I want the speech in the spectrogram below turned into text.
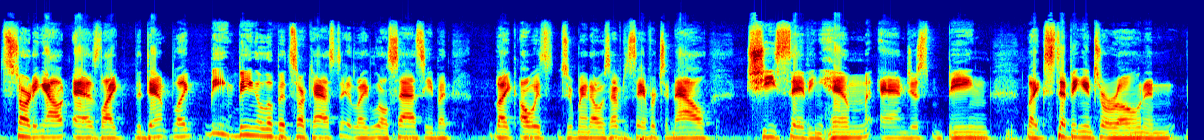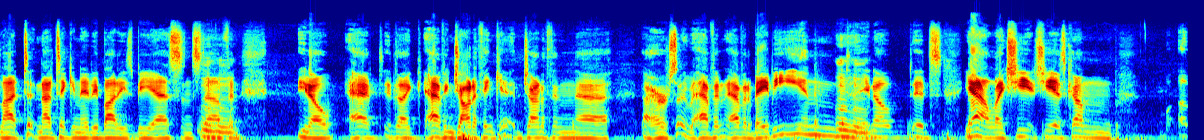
starting out as like the damn, like being being a little bit sarcastic, like a little sassy, but like always Superman always having to save her to now. She's saving him and just being like stepping into her own and not not taking anybody's BS and stuff and you know had like having Jonathan Jonathan uh, her having having a baby and you know it's yeah like she she has come uh,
